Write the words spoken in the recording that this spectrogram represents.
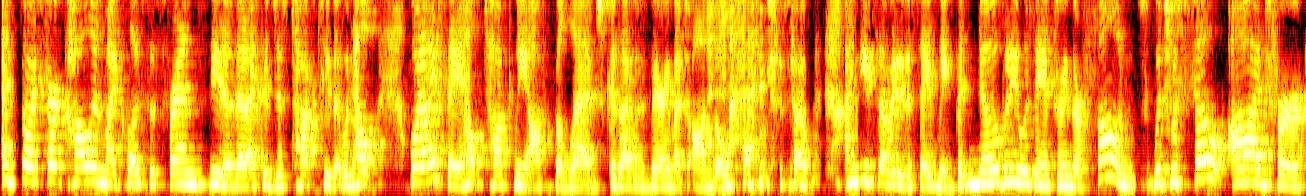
and so I start calling my closest friends, you know, that I could just talk to that would help. What I say, help talk me off the ledge because I was very much on the ledge. So I need somebody to save me. But nobody was answering their phones, which was so odd for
